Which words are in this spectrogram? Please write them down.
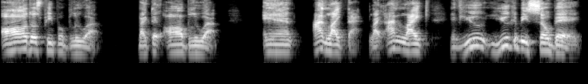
all those people blew up. Like they all blew up. And I like that. Like I like if you you could be so big,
